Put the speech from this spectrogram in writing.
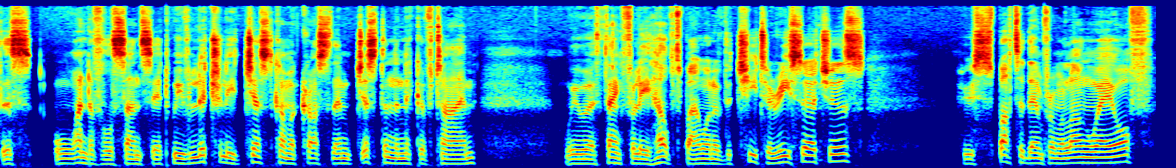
this wonderful sunset. We've literally just come across them just in the nick of time. We were thankfully helped by one of the cheetah researchers who spotted them from a long way off.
